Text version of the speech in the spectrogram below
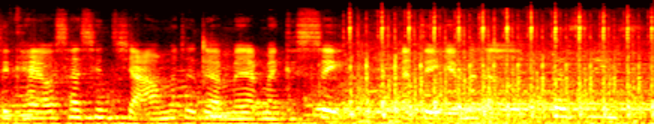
Det kan også have sin charme, det der med, at man kan se, at det er hjemmelavet. Præcis.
